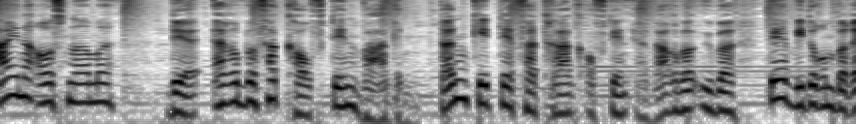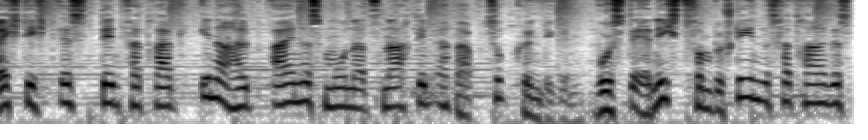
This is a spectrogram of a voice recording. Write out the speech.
Eine Ausnahme, der Erbe verkauft den Wagen. Dann geht der Vertrag auf den Erwerber über, der wiederum berechtigt ist, den Vertrag innerhalb eines Monats nach dem Erwerb zu kündigen. Wusste er nichts vom Bestehen des Vertrages,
